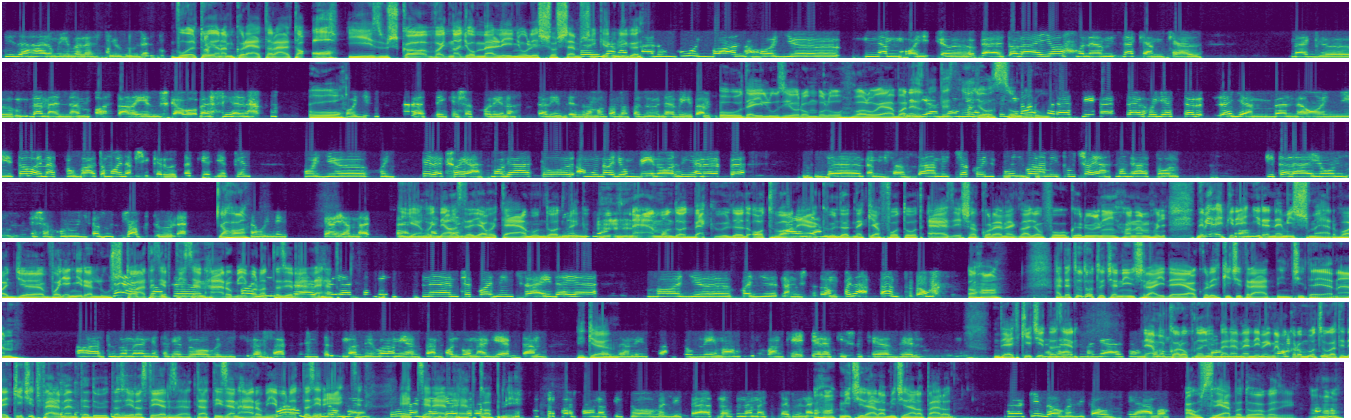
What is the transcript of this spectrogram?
13 éve lesz jövőre. Volt olyan, amikor eltalálta a Jézuska, vagy nagyon mellé nyúl, és sosem sikerül Nem, igaz? nálunk úgy van, hogy ö, nem ö, eltalálja, hanem nekem kell meg ö, bemennem aztán a Jézuskával beszélni, Ó, hogy szeretnék, és akkor én azt elintézem magamnak az ő nevében. ó, de illúzió romboló valójában. Ez, ez nagyon Úgyhogy szomorú. Én azt szeretném egyszer, hogy egyszer legyen benne annyi. Tavaly megpróbáltam, majdnem sikerült neki egyébként, hogy, hogy tényleg saját magától, amúgy nagyon béna az ilyenekbe, de nem is az számít, csak hogy úgy valamit úgy saját magától kitaláljon, és akkor úgy, az úgy csak tőle. Aha. Nehogy még kelljen meg. Igen, hogy ne az legyen, hogy te elmondod, meg elmondod, beküldöd, ott van, elküldöd neki a fotót, ez, és akkor ennek nagyon fogok örülni, hanem hogy... De miért egyébként ennyire nem ismer, vagy, vagy ennyire lusta? Nem, Hát azért csak, ö, 13 év alatt azért el lehet... Nem, csak vagy nincs rá ideje, vagy, vagy nem is tudom, vagy nem, nem tudom. Aha. Hát de tudod, hogyha nincs rá ideje, akkor egy kicsit rád nincs ideje, nem? Hát tudom, rengeteget dolgozik igazság szerint, azért valamilyen szempontból megértem. Igen. Ezzel nincs probléma. Van két gyerek is, úgyhogy azért De egy kicsit azért nem akarok nagyon Nem. belemenni, meg nem akarom bocogatni, de egy kicsit felmented őt, azért azt érzed. Tehát 13 év alatt azért tudom, de egyszer, egyszer el lehet kapni. Vasárnapig dolgozik, tehát ez nem egyszerű neki. Aha, mit csinál a, mit csinál a párod? Kint dolgozik Ausztriába. Ausztriába dolgozik. Aha.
